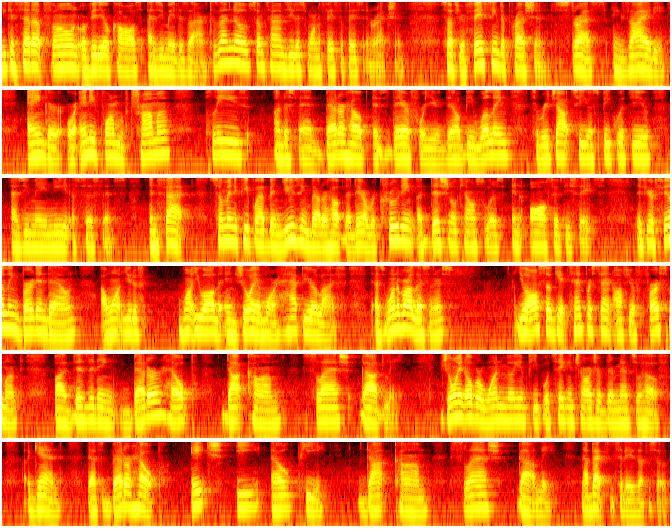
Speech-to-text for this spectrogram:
you can set up phone or video calls as you may desire because I know sometimes you just want a face to face interaction. So, if you're facing depression, stress, anxiety, anger, or any form of trauma, please understand BetterHelp is there for you. They'll be willing to reach out to you and speak with you as you may need assistance. In fact, so many people have been using BetterHelp that they are recruiting additional counselors in all 50 states. If you're feeling burdened down, I want you to want you all to enjoy a more happier life. As one of our listeners, you also get 10% off your first month by visiting betterhelp.com slash godly. Join over 1 million people taking charge of their mental health. Again, that's BetterHelp, H-E-L-P dot com slash godly. Now back to today's episode.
